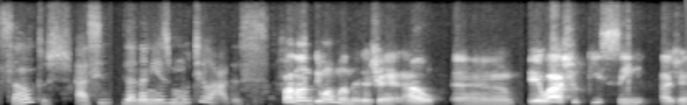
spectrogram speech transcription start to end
Santos, as cidadanias mutiladas. Falando de uma maneira geral, é, eu acho que sim, a gente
